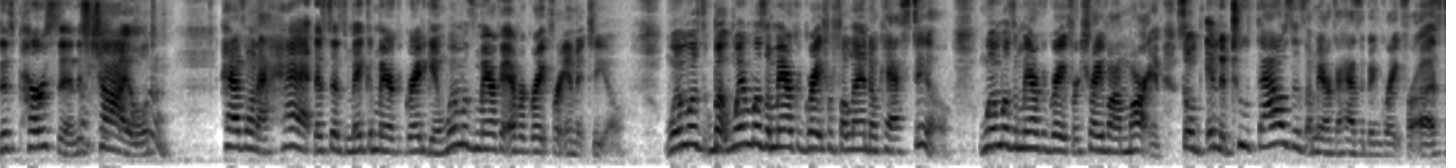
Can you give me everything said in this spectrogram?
this person, this child has on a hat that says make America great again. When was America ever great for Emmett Till? When was but when was America great for Philando Castile? When was America great for Trayvon Martin? So in the 2000s America hasn't been great for us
